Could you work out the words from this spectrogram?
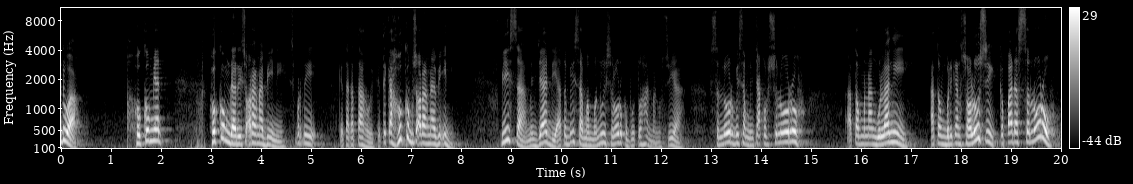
Kedua, hukumnya hukum dari seorang nabi ini seperti kita ketahui, ketika hukum seorang nabi ini bisa menjadi atau bisa memenuhi seluruh kebutuhan manusia. Seluruh bisa mencakup seluruh atau menanggulangi atau memberikan solusi kepada seluruh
